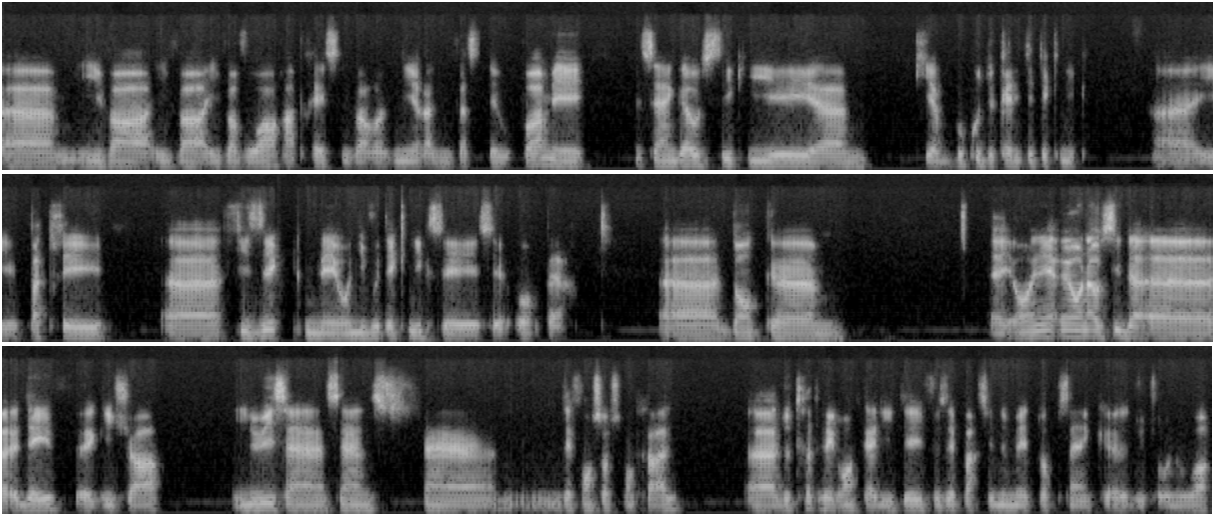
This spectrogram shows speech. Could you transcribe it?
euh, il va il va il va voir après s'il va revenir à l'université ou pas. Mais c'est un gars aussi qui est euh, qui a beaucoup de qualités techniques. Euh, il est pas très euh, physique, mais au niveau technique c'est c'est hors pair. Euh, donc euh, et on, et on a aussi euh, Dave euh, Guichard. Lui, c'est un, un- un défenseur central euh, de très, très grande qualité. Il faisait partie de mes top 5 euh, du tournoi.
